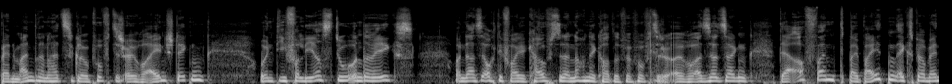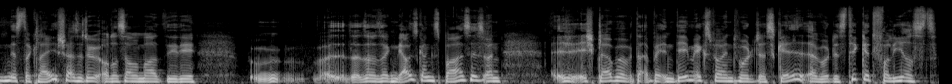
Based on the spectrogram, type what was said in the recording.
Bei dem anderen hast du, glaube ich, 50 Euro einstecken und die verlierst du unterwegs. Und da ist auch die Frage, kaufst du dann noch eine Karte für 50 Euro? Also sozusagen der Aufwand bei beiden Experimenten ist der gleiche. Also du, oder sagen wir mal, die, die sozusagen die Ausgangsbasis und ich glaube, in dem Experiment, wo du das Geld, äh, wo du das Ticket verlierst,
